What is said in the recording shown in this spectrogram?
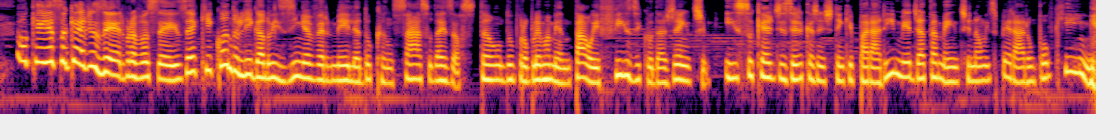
O que isso quer dizer para vocês é que quando liga a luzinha vermelha do cansaço, da exaustão, do problema mental e físico da gente, isso quer dizer que a gente tem que parar imediatamente e não esperar um pouquinho.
